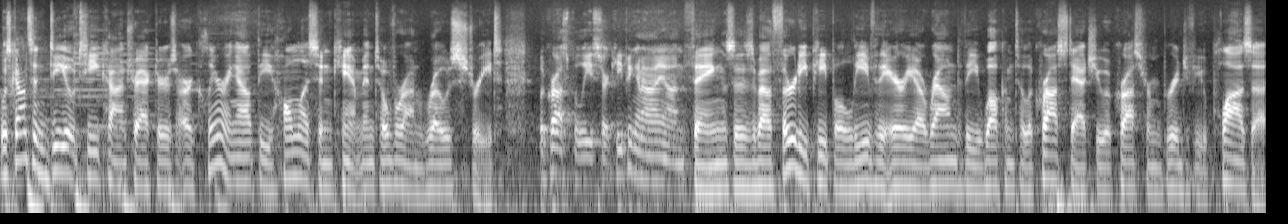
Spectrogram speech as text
Wisconsin DOT contractors are clearing out the homeless encampment over on Rose Street. La Crosse police are keeping an eye on things as about 30 people leave the area around the Welcome to La Crosse statue across from Bridgeview Plaza.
